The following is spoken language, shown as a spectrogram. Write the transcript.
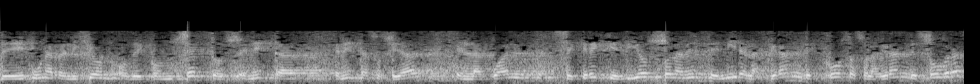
de una religión o de conceptos en esta, en esta sociedad en la cual se cree que Dios solamente mira las grandes cosas o las grandes obras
